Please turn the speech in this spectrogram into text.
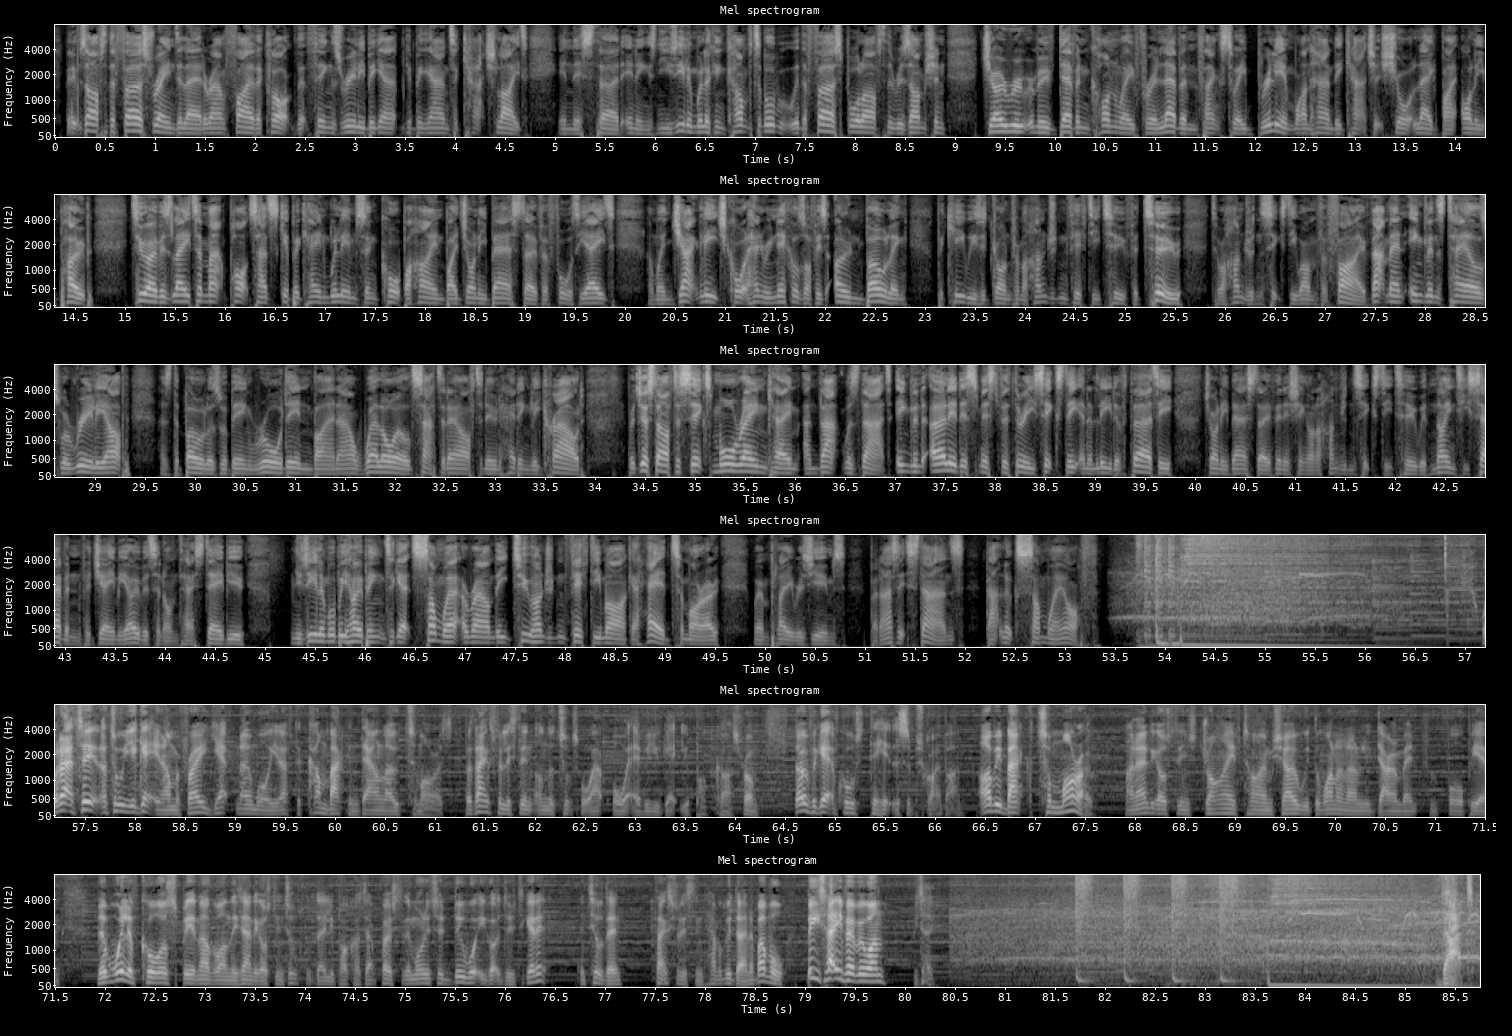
But it was after the first rain delay at around 5 o'clock that things really began, began to catch light in this third innings. New Zealand were looking comfortable, but with the first ball after the resumption, Joe Root removed Devon Conway for 11 thanks to a brilliant one handed catch at short leg by Ollie Pope. Two overs later, Matt Potts had skipper Kane Williamson caught behind by Jonny Bairstow for 48. And when Jack Leach caught Henry Nicholls off his own bowling, the Kiwis had gone from 152 for 2 to 161 for 5. That meant England's tails were really up as the bowlers were being roared in by a now well oiled Saturday afternoon Headingley crowd. But just after six, more rain came, and that was that. England earlier dismissed for 360 and a lead of 30. Jonny Bairstow finishing on 162 with 97 for Jamie Overton on Test debut. New Zealand will be hoping to get somewhere around the 250 mark ahead tomorrow when play resumes. But as it stands, that looks some way off. Well, that's it. That's all you're getting, I'm afraid. Yep, no more. You'll have to come back and download tomorrow's. But thanks for listening on the Talksport app or wherever you get your podcast from. Don't forget, of course, to hit the subscribe button. I'll be back tomorrow on Andy Goldstein's Drive Time show with the one and only Darren Bent from 4 pm. There will, of course, be another one of these Andy Goldstein Talksport Daily podcasts out first in the morning, so do what you've got to do to get it. Until then, thanks for listening. Have a good day. And above all, be safe, everyone. Be safe.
